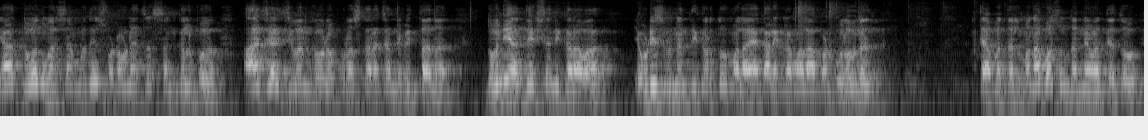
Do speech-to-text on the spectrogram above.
या दोन वर्षामध्ये सोडवण्याचा संकल्प आज या जीवनगौरव पुरस्काराच्या निमित्तानं दोन्ही अध्यक्षांनी करावा एवढीच विनंती करतो. मला या कार्यक्रमाला आपण बोलवलं. त्याबद्दल मनापासून धन्यवाद देतो.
